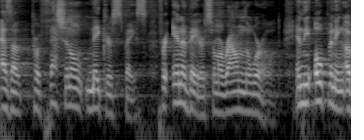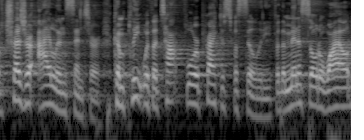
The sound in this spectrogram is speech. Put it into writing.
as a professional makerspace for innovators from around the world. And the opening of Treasure Island Center, complete with a top floor practice facility for the Minnesota Wild,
